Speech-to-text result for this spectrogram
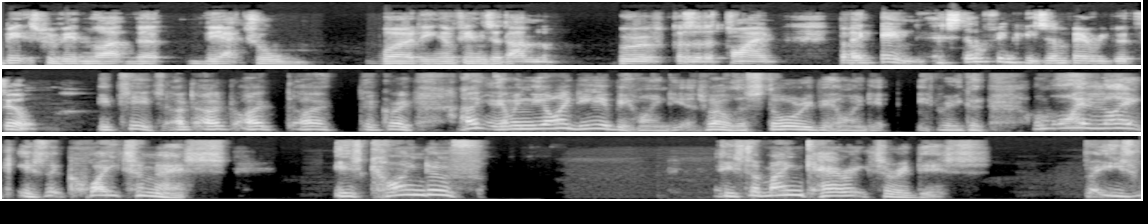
bits within like the the actual wording and things are done because of the time. But again, I still think it's a very good film. It is. I, I, I, I agree. I think. I mean, the idea behind it as well, the story behind it is really good. And what I like is that Quatermass is kind of he's the main character in this, but he's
